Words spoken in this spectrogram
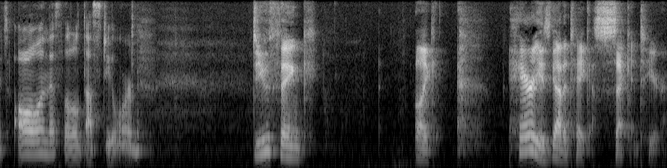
It's all in this little dusty orb. Do you think, like, Harry's got to take a second here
